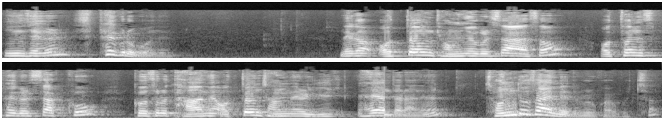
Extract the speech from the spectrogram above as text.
인생을 스펙으로 보는. 내가 어떤 경력을 쌓아서 어떤 스펙을 쌓고 그것으로 다음에 어떤 장면을 해야 한다라는 전도사임에도 불구하고 그렇죠?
